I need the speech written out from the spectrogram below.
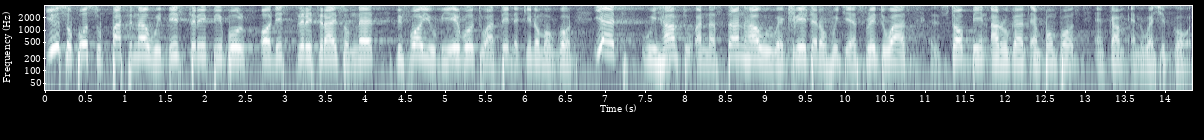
you're supposed to partner with these three people or these three tribes of earth before you be able to attain the kingdom of God. Yet we have to understand how we were created, of which he explained to us, and stop being arrogant and pompous and come and worship God.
